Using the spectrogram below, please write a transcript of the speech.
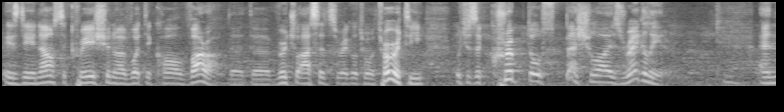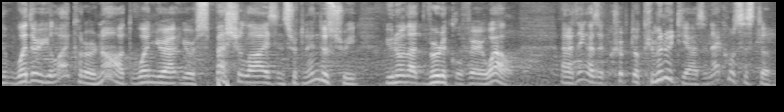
is they announced the creation of what they call VARA, the, the Virtual Assets Regulatory Authority, which is a crypto specialized regulator. And whether you like it or not, when you're at, you're specialized in certain industry, you know that vertical very well. And I think as a crypto community, as an ecosystem,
